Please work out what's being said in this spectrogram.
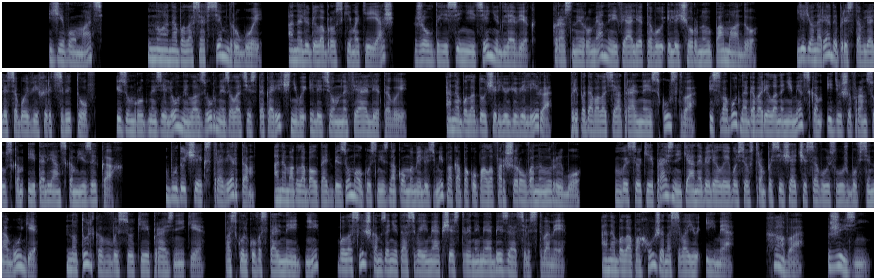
Его мать но она была совсем другой. Она любила броский макияж, желтые и синие тени для век, красные и фиолетовую или черную помаду. Ее наряды представляли собой вихрь цветов, изумрудно-зеленый, лазурный, золотисто-коричневый или темно-фиолетовый. Она была дочерью ювелира, преподавала театральное искусство и свободно говорила на немецком, идише, французском и итальянском языках. Будучи экстравертом, она могла болтать без умолку с незнакомыми людьми, пока покупала фаршированную рыбу. В высокие праздники она велела его сестрам посещать часовую службу в синагоге, но только в высокие праздники, поскольку в остальные дни была слишком занята своими общественными обязательствами. Она была похожа на свое имя. Хава. Жизнь.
